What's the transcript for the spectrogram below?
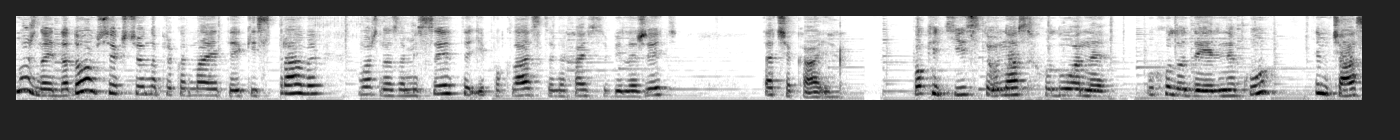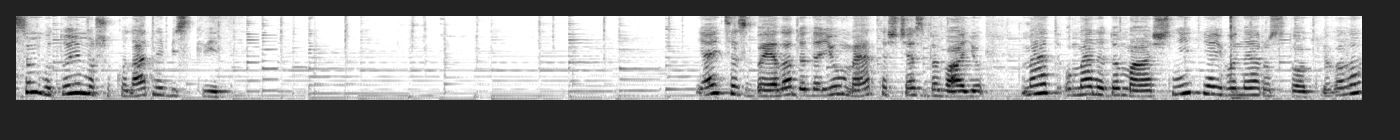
Можна і на довше, якщо, наприклад, маєте якісь справи, можна замісити і покласти, нехай собі лежить та чекає. Поки тісто у нас холоне у холодильнику, тим часом готуємо шоколадний бісквіт. Яйця збила, додаю мед та ще збиваю. Мед у мене домашній, я його не розтоплювала.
